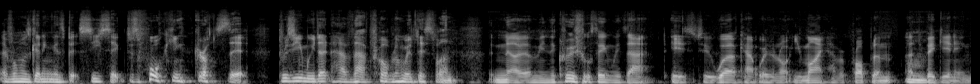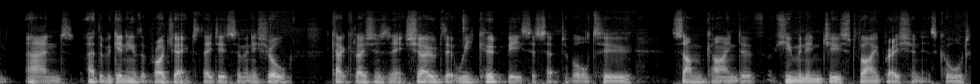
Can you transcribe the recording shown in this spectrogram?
everyone was getting a bit seasick just walking across it. Presume we don't have that problem with this one. No, I mean the crucial thing with that is to work out whether or not you might have a problem at mm. the beginning. And at the beginning of the project, they did some initial calculations, and it showed that we could be susceptible to some kind of human induced vibration, it's called,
